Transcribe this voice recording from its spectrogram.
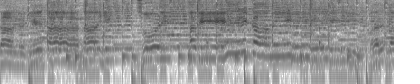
दान घेता नाही झोळी हवी रिकामी भरता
